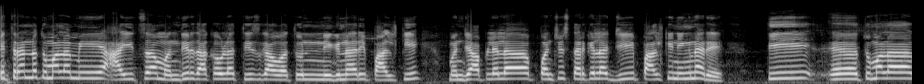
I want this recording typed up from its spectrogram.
मित्रांनो तुम्हाला मी आईचं मंदिर दाखवलं तीस गावातून निघणारी पालखी. म्हणजे आपल्याला पंचवीस तारखेला जी पालखी निघणार आहे ती तुम्हाला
